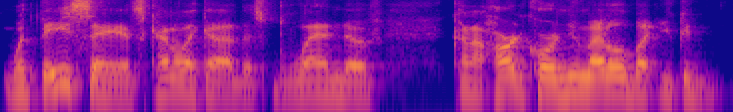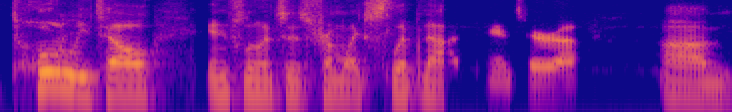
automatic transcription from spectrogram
what they say. It's kind of like a, this blend of kind of hardcore new metal, but you could totally tell influences from like Slipknot, Pantera. Um,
